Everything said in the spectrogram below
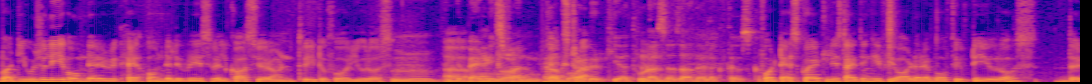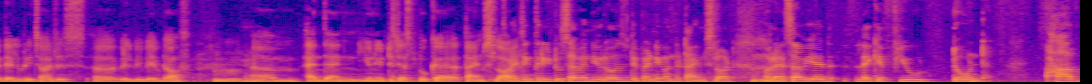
but usually home delivery home deliveries will cost you around 3 to 4 euros. Hmm, uh, depending extra, on kab extra. order kiya thoda hmm. sa zyada lagta hai for tesco at least i think if you order above 50 euros the delivery charges uh, will be waived off. Hmm. Um, and then you need to just book a time slot. I think 3 to 7 euros depending on the time slot. But or aisa bhi hai like if you don't have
